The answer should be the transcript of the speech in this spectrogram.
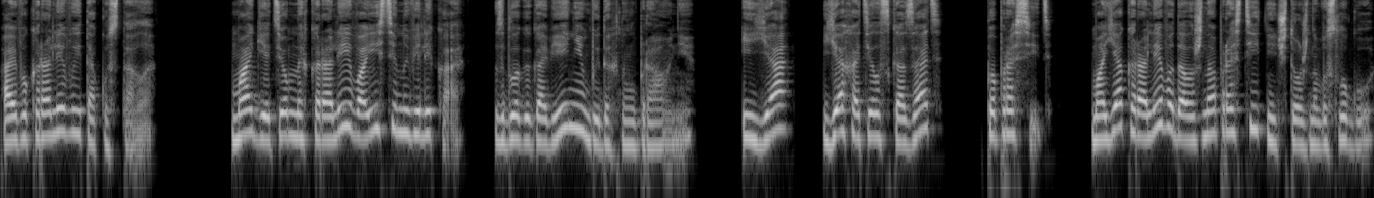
а его королева и так устала. Магия темных королей воистину велика, с благоговением выдохнул Брауни. И я, я хотел сказать, попросить. Моя королева должна простить ничтожного слугу,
